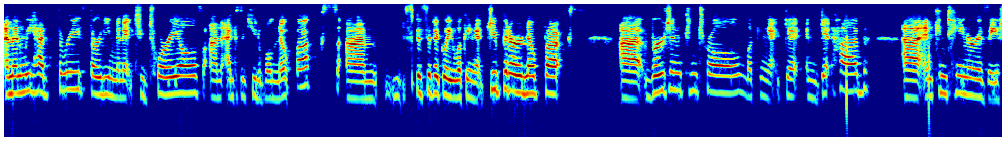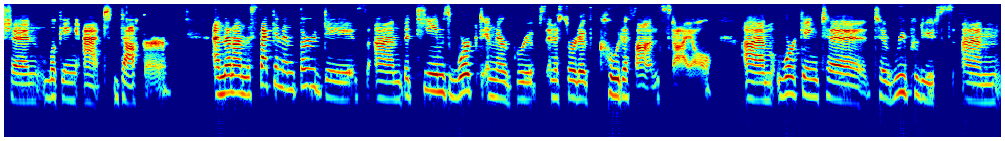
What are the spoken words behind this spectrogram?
And then we had three 30 minute tutorials on executable notebooks, um, specifically looking at Jupyter notebooks, uh, version control, looking at Git and GitHub, uh, and containerization, looking at Docker. And then on the second and third days, um, the teams worked in their groups in a sort of codeathon style, um, working to, to reproduce um,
